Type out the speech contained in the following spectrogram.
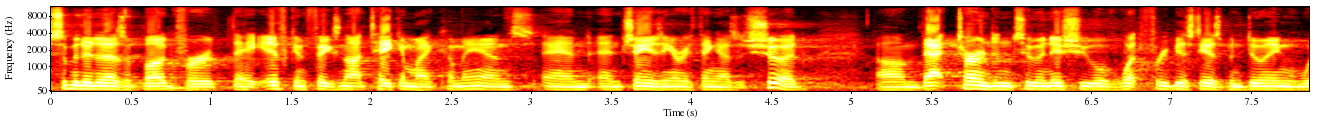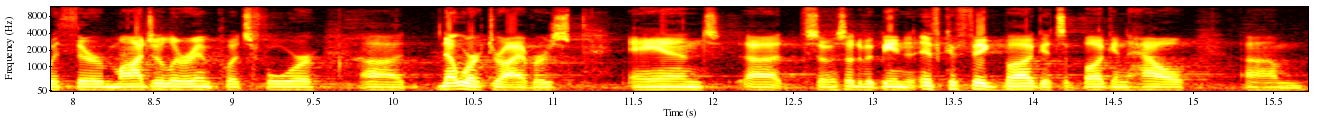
submitted it as a bug for the ifconfig's not taking my commands and, and changing everything as it should. Um, that turned into an issue of what FreeBSD has been doing with their modular inputs for uh, network drivers. And uh, so instead of it being an ifconfig bug, it's a bug in how um,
